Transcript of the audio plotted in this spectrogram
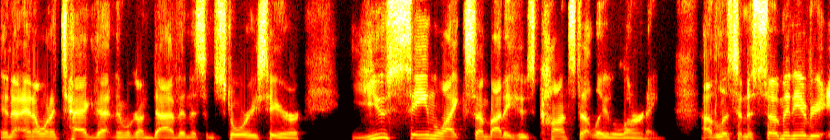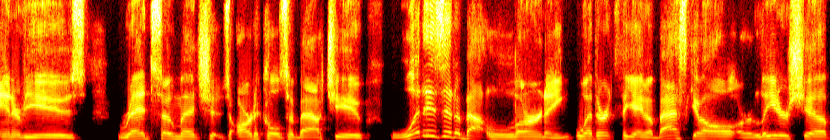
and, and I want to tag that, and then we're going to dive into some stories here you seem like somebody who's constantly learning. I've listened to so many of your interviews read so much articles about you. What is it about learning, whether it's the game of basketball or leadership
